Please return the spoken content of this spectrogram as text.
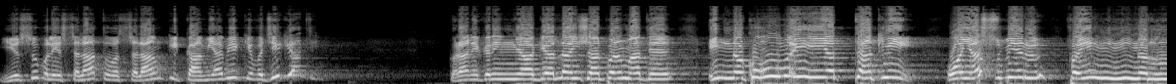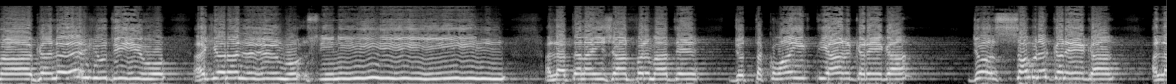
یوسف علیہ السلام والسلام کی کامیابی کی وجہ کیا تھی؟ قرآن کریم میں آگے اللہ اشار فرماتے ہیں انکم یتقی ویصبر فإن اللہ لا یدیو اجر المحسنین اللہ تعالیٰ اشار فرماتے ہیں، جو تقوی اختیار کرے گا، جو صبر کرے گا، اللہ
